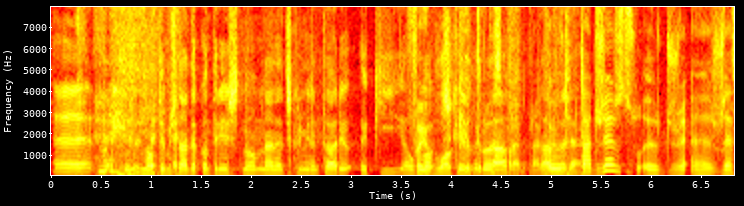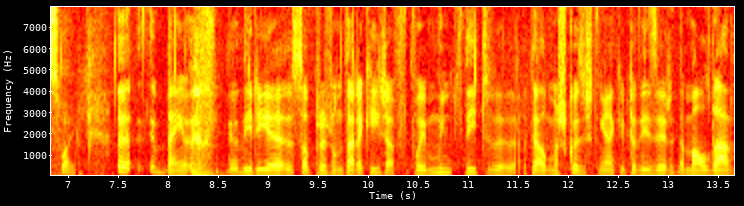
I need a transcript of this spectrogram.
Uh... não temos nada contra este nome, nada discriminatório. Aqui é o Foi o bloco que eu trouxe para, para, Foi o deputado José, uh, José Soeiro. Uh, bem, eu diria, só para juntar aqui, já foi muito dito, até algumas coisas que tinha aqui para dizer, da maldade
